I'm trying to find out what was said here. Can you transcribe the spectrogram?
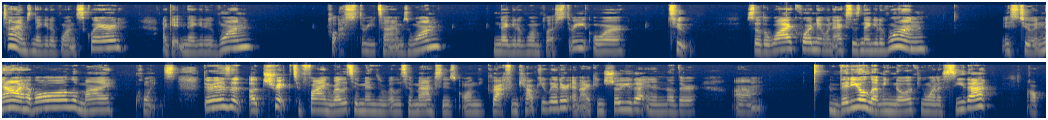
times negative 1 squared. I get negative 1 plus 3 times 1, negative 1 plus 3, or 2. So the y-coordinate when x is negative 1 is 2. And now I have all of my points. There is a, a, trick to find relative mins and relative maxes on the graphing calculator, and I can show you that in another um, video. Let me know if you want to see that. I'll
